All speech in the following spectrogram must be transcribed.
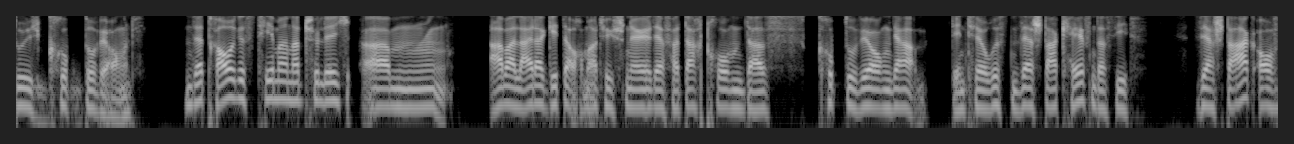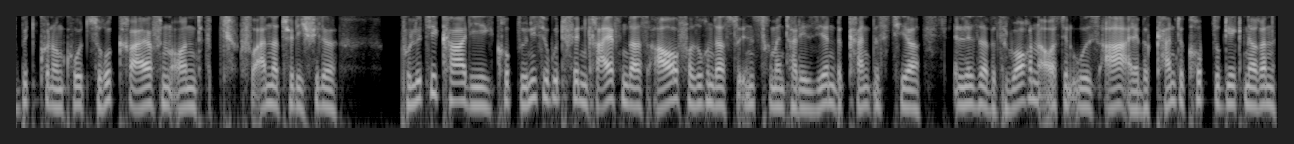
durch Kryptowährungen. Ein sehr trauriges Thema natürlich, ähm, aber leider geht da auch immer natürlich schnell der Verdacht rum, dass Kryptowährungen ja den Terroristen sehr stark helfen, dass sie sehr stark auf Bitcoin und Co. zurückgreifen und vor allem natürlich viele Politiker, die Krypto nicht so gut finden, greifen das auf, versuchen das zu instrumentalisieren. Bekannt ist hier Elizabeth Warren aus den USA, eine bekannte Kryptogegnerin,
